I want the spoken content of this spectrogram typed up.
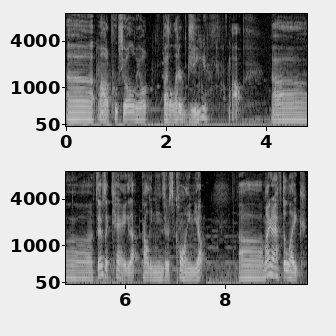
Uh, wow, it poops you all the way out by the letter G? Wow. Uh, if there's a K, that probably means there's coin. Yep. Uh, am I gonna have to like,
